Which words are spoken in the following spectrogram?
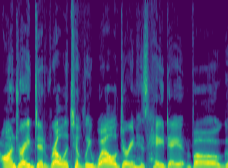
Andre did relatively well during his heyday at Vogue.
